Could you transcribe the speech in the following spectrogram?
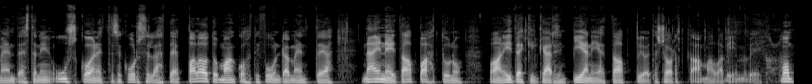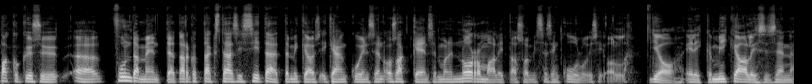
fundamenteista, niin uskoin, että se kurssi lähtee palautumaan kohti fundamentteja. Näin ei tapahtunut, vaan itsekin kärsin pieniä tappioita shorttaamalla viime viikolla. Mä on pakko kysyä äh, fundamentteja. Tarkoittaako tämä siis sitä, että mikä olisi ikään kuin sen osakkeen semmoinen normaali taso, missä sen kuuluisi olla? Joo, eli mikä olisi sen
